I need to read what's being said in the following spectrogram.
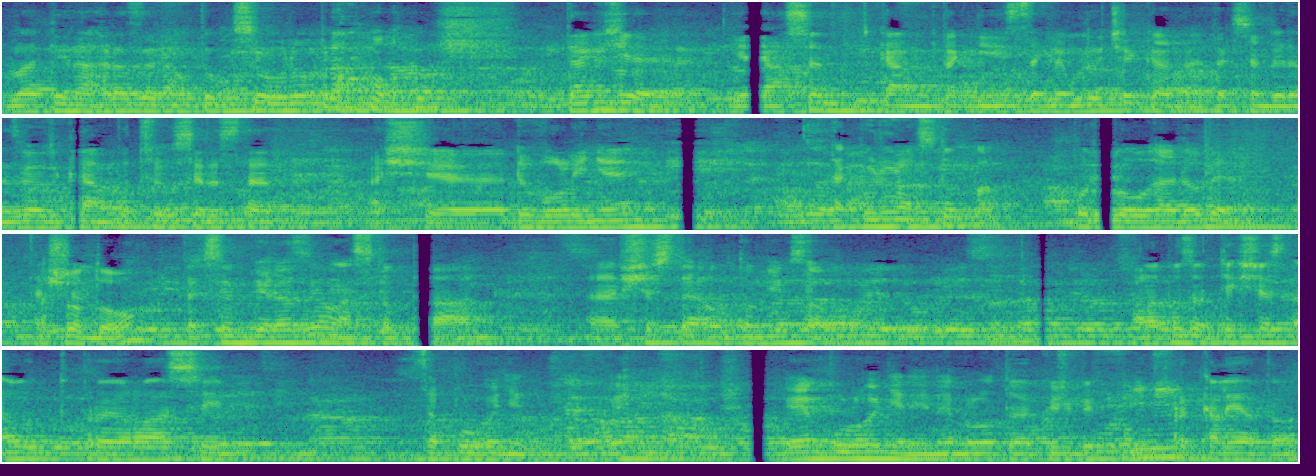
vlak je nahrazen autobusovou dopravou. Takže já jsem říkám, tak nic, tak nebudu čekat, ne? tak jsem vyrazil, říkám, potřebuji se dostat až eh, do Volině, tak půjdu na stopa po dlouhé době. Tak šlo to? Tak jsem vyrazil na stopa, eh, šesté auto mě vzalo. Ale pozor, těch šest aut projelo asi za půl hodinu. Jen půl hodiny, nebylo to jako, že by frkali a to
